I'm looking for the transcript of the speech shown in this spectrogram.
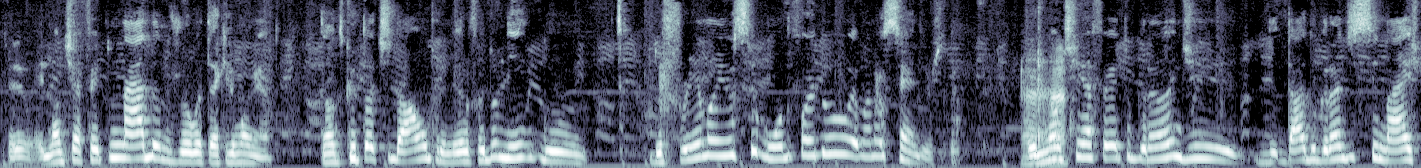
Entendeu? Ele não tinha feito nada no jogo até aquele momento. Tanto que o touchdown, o primeiro foi do, Link, do, do Freeman e o segundo foi do Emmanuel Sanders. Ele não tinha feito grande. dado grandes sinais.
